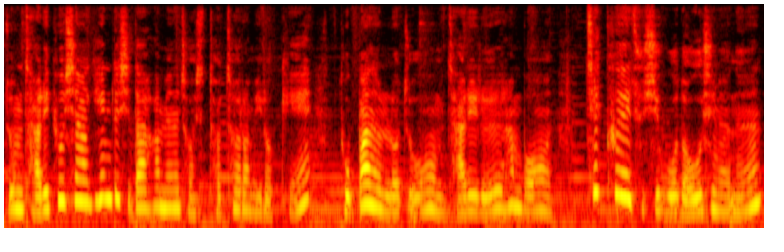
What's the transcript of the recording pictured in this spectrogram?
좀 자리 표시하기 힘드시다 하면 저, 저처럼 이렇게 돗바늘로 좀 자리를 한번 체크해 주시고 넣으시면은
